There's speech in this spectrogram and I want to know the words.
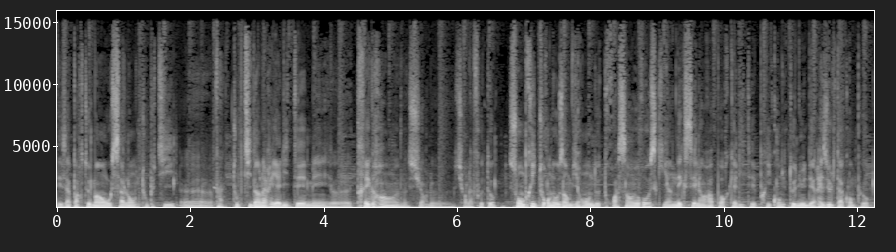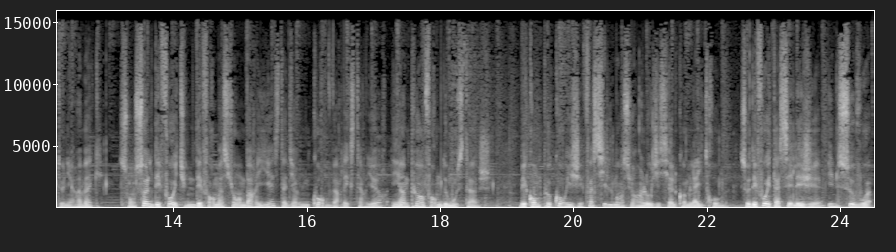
des appartements au salon tout petit, euh, enfin tout petit dans la réalité, mais très grand sur, le, sur la photo. Son prix tourne aux environs de 300 euros, ce qui est un excellent rapport qualité-prix compte tenu des résultats qu'on peut obtenir avec. Son seul défaut est une déformation en barillet, c'est-à-dire une courbe vers l'extérieur et un peu en forme de moustache, mais qu'on peut corriger facilement sur un logiciel comme Lightroom. Ce défaut est assez léger, il se voit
